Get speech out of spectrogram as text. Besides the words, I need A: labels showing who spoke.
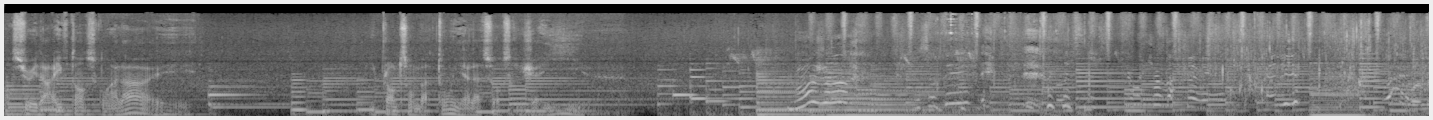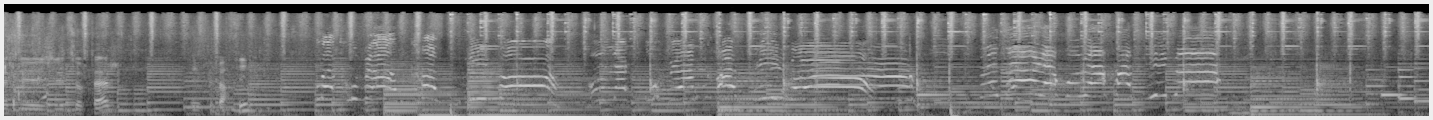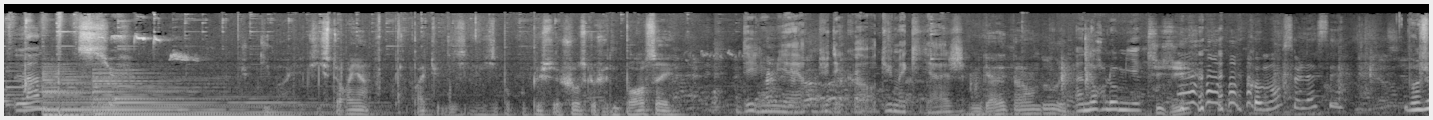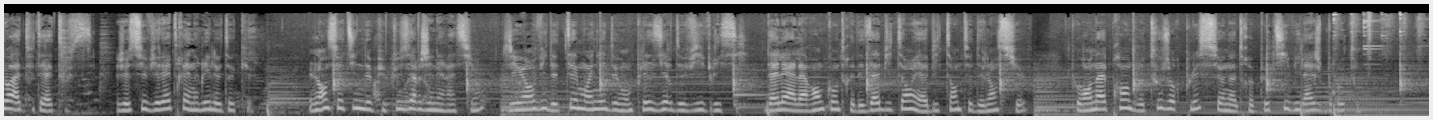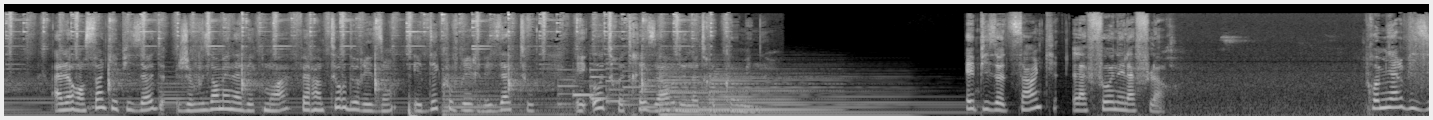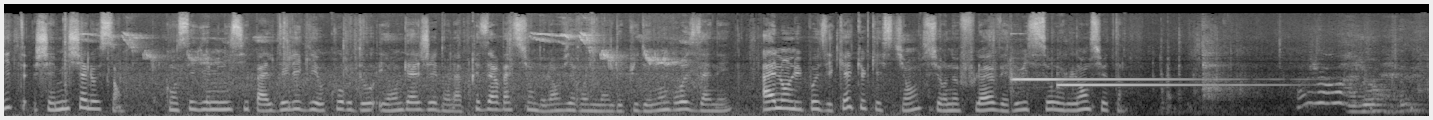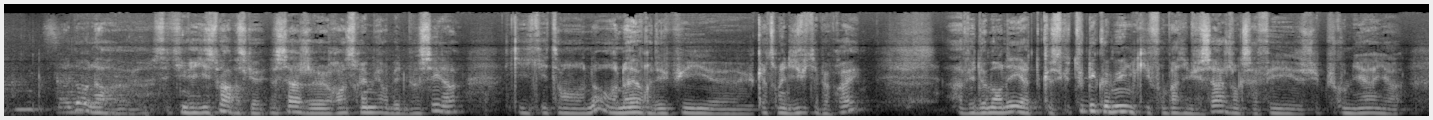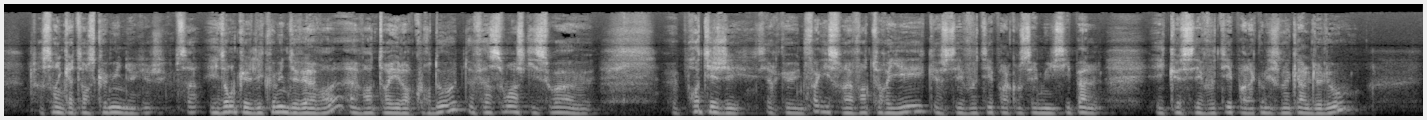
A: Ensuite, il arrive dans ce coin-là et il plante son bâton, il y a la source qui jaillit.
B: Bonjour Enchantée
C: On va mettre les gilets de sauvetage. Et c'est parti.
A: Rien. Puis après, tu dis, il beaucoup plus de choses que je ne pensais.
D: Des lumières, du décor, du maquillage.
A: Une galette à l'andouille.
B: Un horlomier.
A: Si, si.
B: Comment se lasser
E: Bonjour à toutes et à tous. Je suis Violette Rennery Le Toqueux. Lanciotine depuis plusieurs générations, j'ai eu envie de témoigner de mon plaisir de vivre ici, d'aller à la rencontre des habitants et habitantes de Lancieux, pour en apprendre toujours plus sur notre petit village breton. Alors en cinq épisodes, je vous emmène avec moi faire un tour de raison et découvrir les atouts et autres trésors de notre commune. Épisode 5, la faune et la flore. Première visite chez Michel Ossan, conseiller municipal délégué au cours d'eau et engagé dans la préservation de l'environnement depuis de nombreuses années. Allons lui poser quelques questions sur nos fleuves et ruisseaux lanciotins.
F: Ah non, alors, euh, c'est une vieille histoire parce que le sage euh, Ross Rémur Bedbossé, là, qui, qui est en, en œuvre depuis euh, 98 à peu près, avait demandé à toutes les communes qui font partie du sage, donc ça fait je sais plus combien, il y a 74 communes, comme ça, et donc euh, les communes devaient inv- inventorier leurs cours d'eau de façon à ce qu'ils soient euh, euh, protégés. C'est-à-dire qu'une fois qu'ils sont inventoriés, que c'est voté par le conseil municipal et que c'est voté par la commission locale de l'eau,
